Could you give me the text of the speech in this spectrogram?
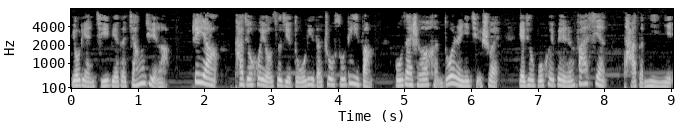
有点级别的将军了。这样他就会有自己独立的住宿地方，不再是和很多人一起睡，也就不会被人发现他的秘密。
